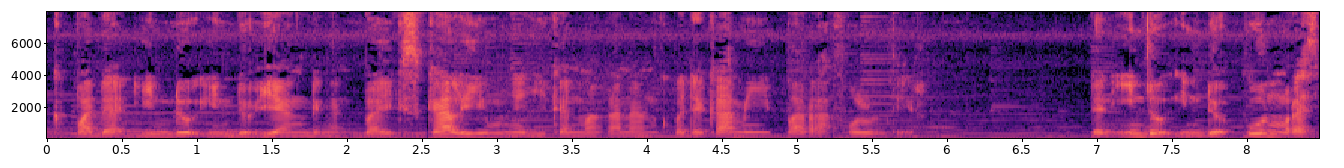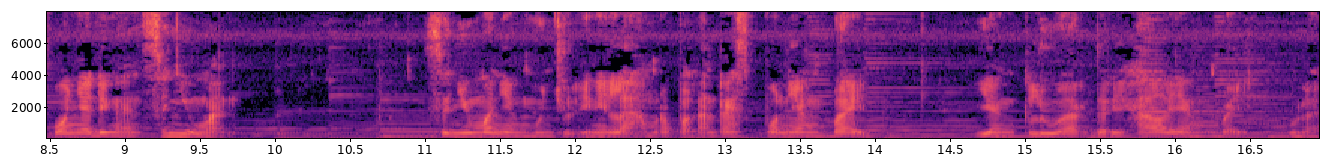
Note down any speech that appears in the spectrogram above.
kepada Indo-Indo yang dengan baik sekali menyajikan makanan kepada kami para volunteer. Dan Indo-Indo pun meresponnya dengan senyuman. Senyuman yang muncul inilah merupakan respon yang baik yang keluar dari hal yang baik pula.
